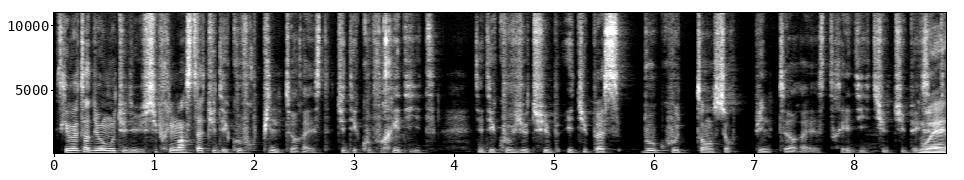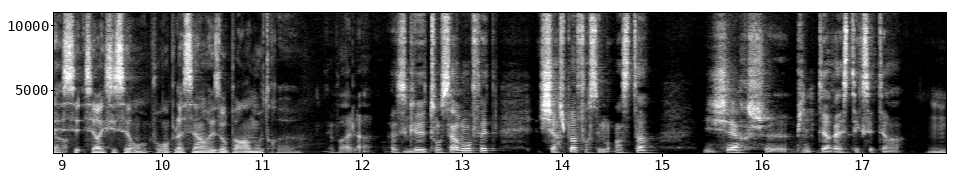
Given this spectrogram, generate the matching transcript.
Parce qu'à partir du moment où tu supprimes Insta, tu découvres Pinterest, tu découvres Reddit, tu découvres YouTube et tu passes beaucoup de temps sur Pinterest, Reddit, YouTube, etc. Ouais, c'est vrai que si c'est pour remplacer un réseau par un autre. euh, Voilà. Parce Mm. que ton cerveau, en fait, il cherche pas forcément Insta, il cherche euh, Pinterest, etc. hmm.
